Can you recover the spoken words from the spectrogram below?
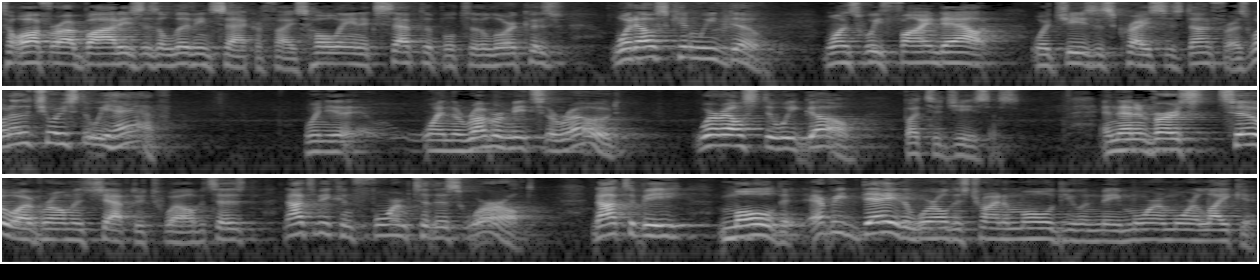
To offer our bodies as a living sacrifice, holy and acceptable to the Lord, because what else can we do once we find out what Jesus Christ has done for us? What other choice do we have? When, you, when the rubber meets the road, where else do we go but to Jesus? And then in verse 2 of Romans chapter 12, it says, Not to be conformed to this world not to be molded. Every day the world is trying to mold you and me more and more like it.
